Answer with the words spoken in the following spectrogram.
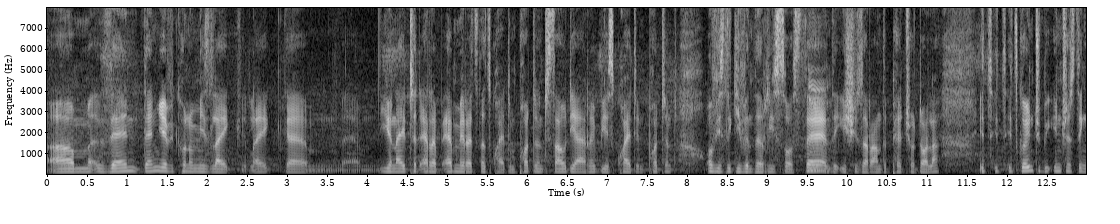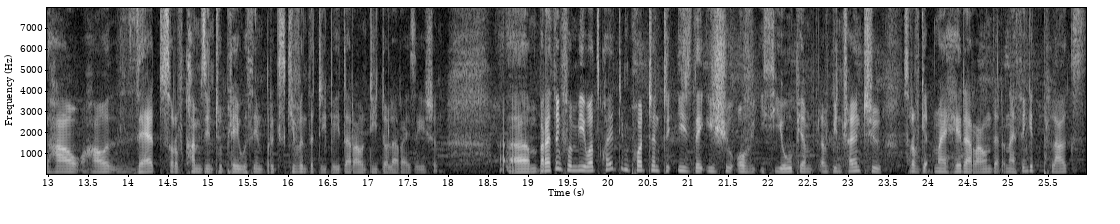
Um, then then you have economies like like um, um, United Arab Emirates. That's quite important. Saudi Arabia is quite important, obviously given the resource there mm. and the issues around the petrodollar. It's, it's it's going to be interesting how how that sort of comes into play within BRICS, given the debate around de-dollarization. Um, but I think for me, what's quite important is the issue of Ethiopia. I've been trying to sort of get my head around that, and I think it plugs.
